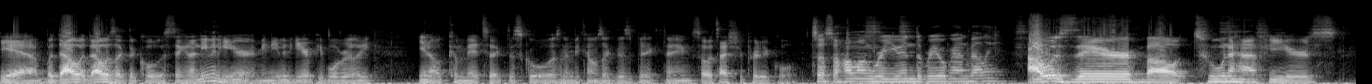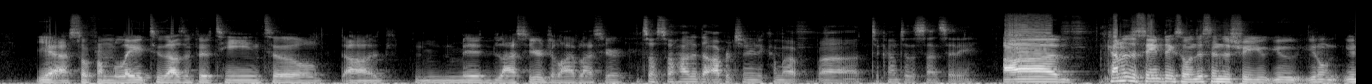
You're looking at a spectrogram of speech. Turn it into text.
Yeah, but that, was, that was like the coolest thing. And even here, I mean, even here, people really you know, commit to like the schools and it becomes like this big thing. So it's actually pretty cool. So so how long were you in the Rio Grande Valley? I was there about two and a half years. Yeah, so from late 2015 till uh, mid last year, July of last year. So, so how did the opportunity come up uh, to come to the Sun City? Uh, kind of the same thing. So in this industry, you you you don't you,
